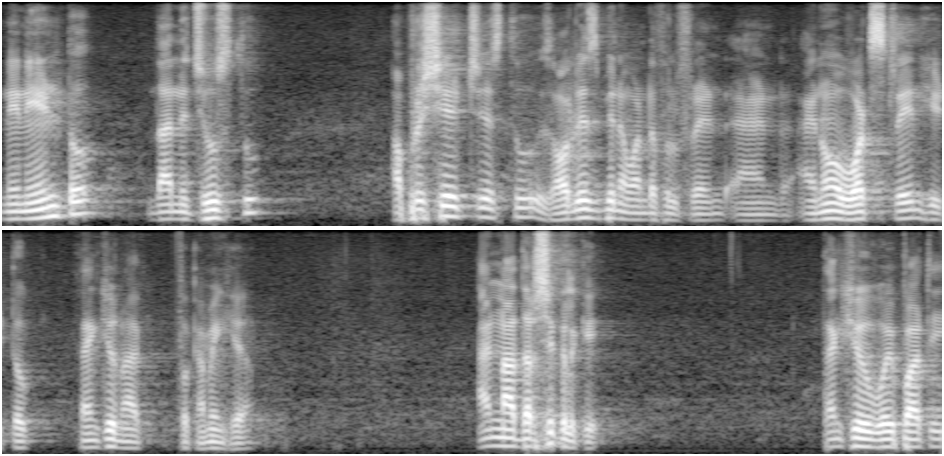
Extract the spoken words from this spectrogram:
నేనేంటో దాన్ని చూస్తూ అప్రిషియేట్ చేస్తూ is always been a wonderful friend and I know what strain he took thank you నాకు ఫర్ కమింగ్ హియర్ అండ్ నా దర్శకులకి. థ్యాంక్ యూ బోయపాటి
